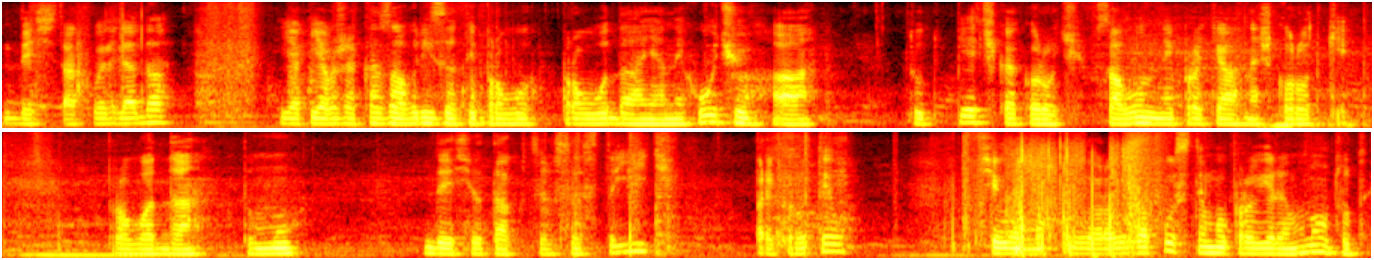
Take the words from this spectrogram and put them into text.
десь так виглядає. Як я вже казав, різати провода я не хочу, а тут печка, коротше, в салон не протягнеш короткі провода. Тому десь отак це все стоїть. Прикрутив. В цілому зараз запустимо, провіримо. Ну тут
